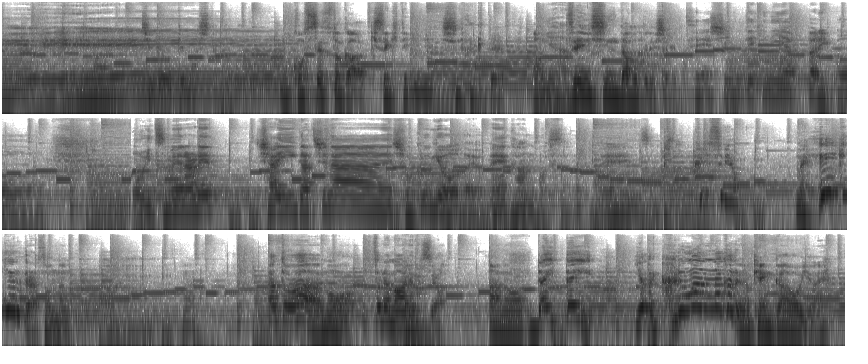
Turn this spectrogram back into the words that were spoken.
えー、治療を受けました。骨折とかは奇跡的にしなくてあの全身打撲でしたけど。精神的にやっぱりこう追い詰められちゃいがちな職業だよね看護師さんってね、びっくりするよ。まあ平気でやるからそんなの、あうん、あとはもうそれもあるんですよ。あの大体やっぱり車の中での喧嘩が多いよね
